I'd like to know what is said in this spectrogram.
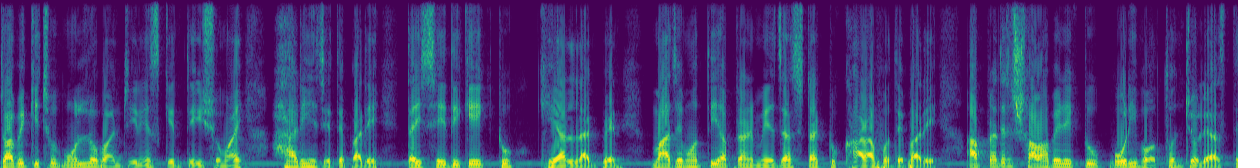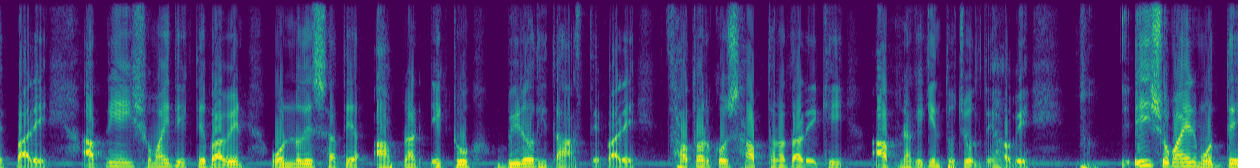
তবে কিছু মূল্যবান জিনিস কিন্তু এই সময় হারিয়ে যেতে পারে। তাই সেদিকে একটু খেয়াল রাখবেন। মাঝে মধ্যেই আপনার মেজাজটা একটু খারাপ হতে পারে। আপনাদের স্বভাবের একটু পরিবর্তন চলে আসতে পারে। আপনি এই সময় দেখতে পাবেন অন্যদের সাথে আপনার একটু বিরোধিতা আসতে পারে। সতর্ক, সাবধানতা রেখে আপনাকে কিন্তু চলতে হবে। এই সময়ের মধ্যে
